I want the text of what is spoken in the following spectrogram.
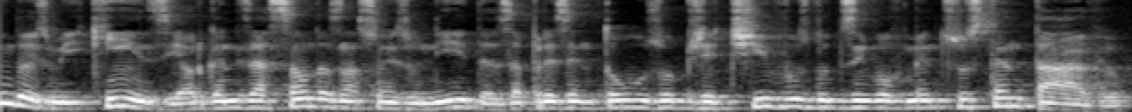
Em 2015, a Organização das Nações Unidas apresentou os Objetivos do Desenvolvimento Sustentável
